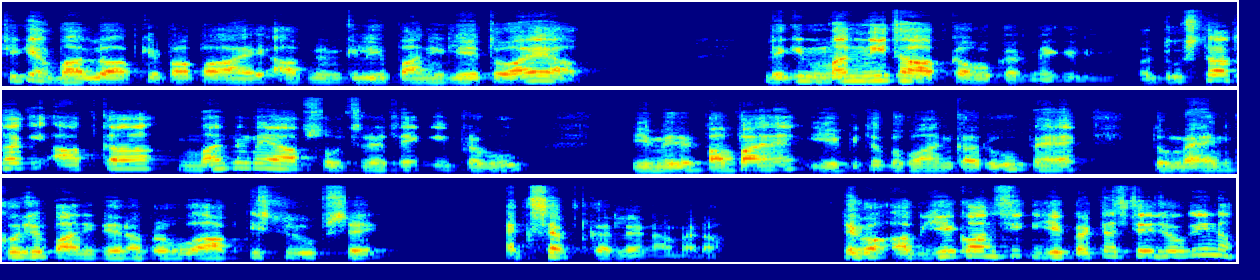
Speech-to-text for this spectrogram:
ठीक है? मान लो आपके पापा आए, आपने उनके लिए पानी लिए तो आए आप। लेकिन मन नहीं था आपका वो करने के लिए। और दूसरा था कि आपका मन में आप सोच रहे थे कि प्रभु, ये मेरे पापा हैं, ये भी तो भगवान का रूप है तो मैं इनको जो पानी दे रहा प्रभु, आप इस रूप से एक्सेप्ट कर लेना मेरा। देखो, अब ये कौन सी, ये बेटर स्टेज होगी ना?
